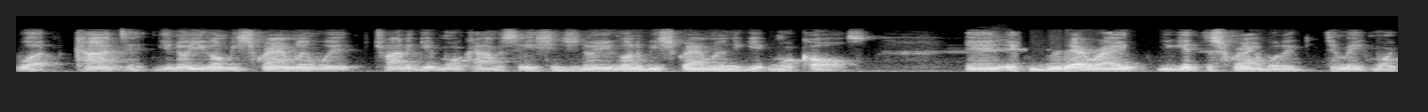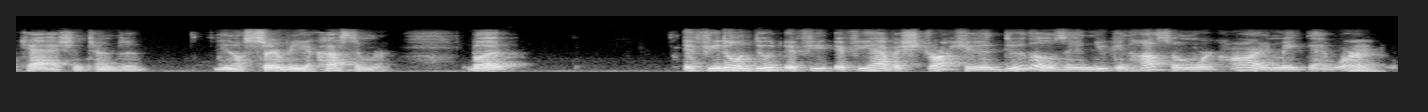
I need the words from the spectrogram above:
what content. You know you're going to be scrambling with trying to get more conversations. You know you're going to be scrambling to get more calls. And if you do that right, you get the scramble to, to make more cash in terms of you know serving your customer. But if you don't do if you if you have a structure to do those in, you can hustle and work hard and make that work. Mm.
